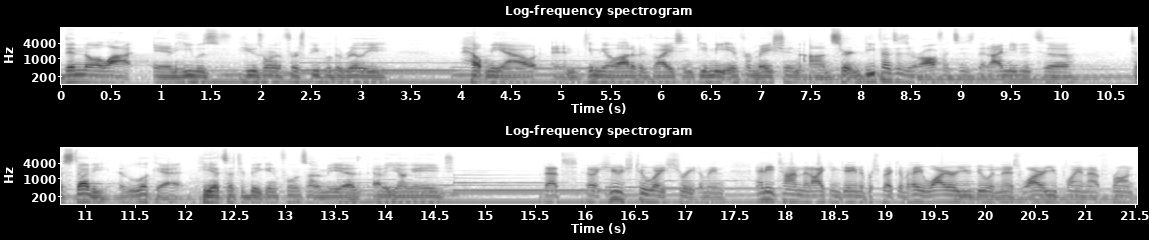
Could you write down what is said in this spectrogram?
didn't know a lot, and he was he was one of the first people to really help me out and give me a lot of advice and give me information on certain defenses or offenses that I needed to to study and look at. He had such a big influence on me as, at a young age. That's a huge two-way street. I mean, anytime that I can gain the perspective, hey, why are you doing this? Why are you playing that front?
